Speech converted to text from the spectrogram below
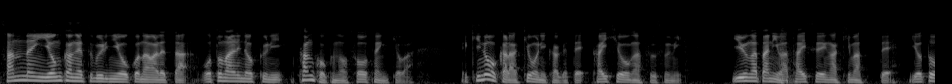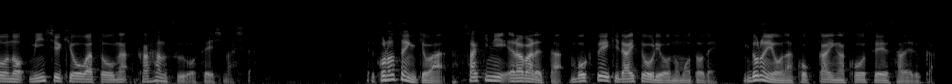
3年4か月ぶりに行われたお隣の国韓国の総選挙は昨日から今日にかけて開票が進み夕方には体制が決まって与党の民主共和党が過半数を制しました。この選挙は先に選ばれた牧世紀大統領の下でどのような国会が構成されるか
